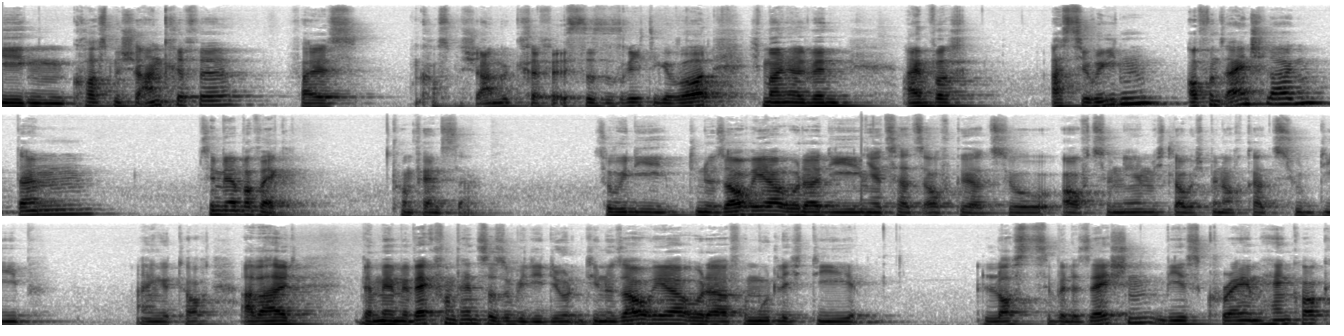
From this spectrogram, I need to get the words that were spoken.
gegen kosmische Angriffe, falls kosmische Angriffe ist das das richtige Wort. Ich meine halt, wenn einfach Asteroiden auf uns einschlagen, dann sind wir einfach weg vom Fenster. So wie die Dinosaurier oder die. Jetzt hat es aufgehört so aufzunehmen. Ich glaube, ich bin auch gerade zu deep eingetaucht. Aber halt, dann wären wir weg vom Fenster, so wie die Dinosaurier oder vermutlich die Lost Civilization, wie es Graham Hancock,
